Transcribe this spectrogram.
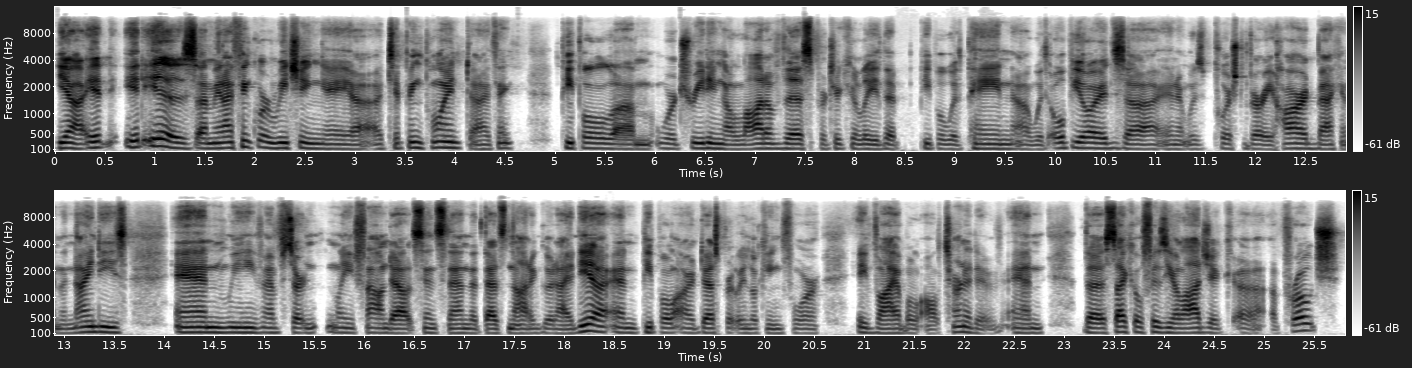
Yeah, it it is. I mean, I think we're reaching a, a tipping point. I think people um, were treating a lot of this, particularly the people with pain uh, with opioids, uh, and it was pushed very hard back in the 90s. And we have certainly found out since then that that's not a good idea, and people are desperately looking for a viable alternative. And the psychophysiologic uh, approach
